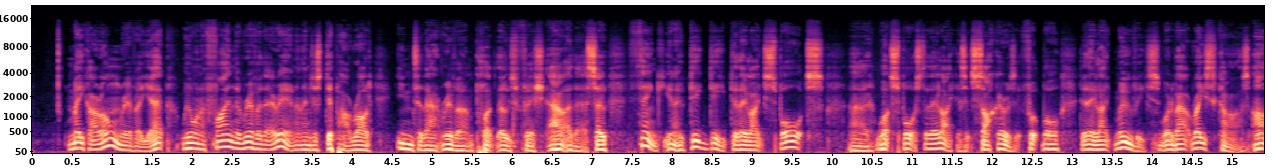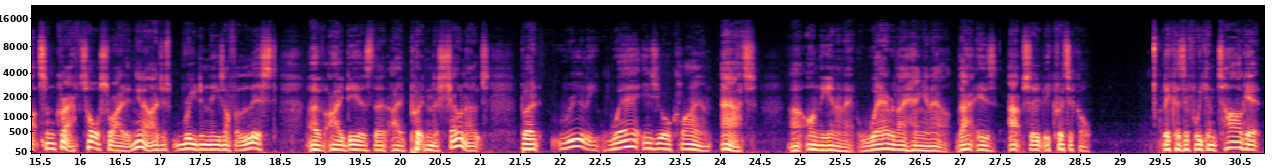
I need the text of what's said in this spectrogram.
make our own river yet. We want to find the river they're in and then just dip our rod into that river and pluck those fish out of there. So think, you know, dig deep. Do they like sports? Uh, what sports do they like? Is it soccer? Is it football? Do they like movies? What about race cars, arts and crafts, horse riding? You know, I'm just reading these off a list of ideas that I put in the show notes. But really, where is your client at uh, on the internet? Where are they hanging out? That is absolutely critical. Because if we can target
